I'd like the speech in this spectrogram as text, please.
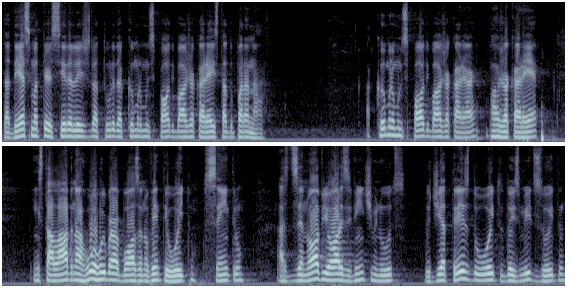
da 13ª legislatura da Câmara Municipal de Barra Jacaré, Estado do Paraná. A Câmara Municipal de Barra Jacaré, Barra Jacaré instalada na Rua Rui Barbosa 98, Centro, às 19 horas e 20 minutos, do dia 13 de 8 de 2018,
